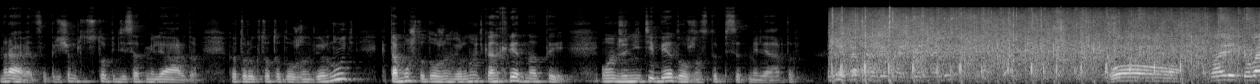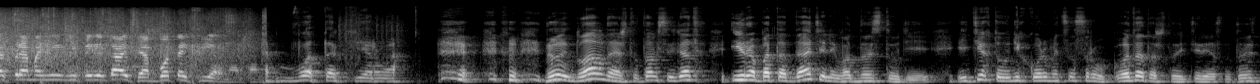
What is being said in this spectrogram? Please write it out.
нравятся. Причем тут 150 миллиардов, которые кто-то должен вернуть, к тому, что должен вернуть конкретно ты. Он же не тебе должен 150 миллиардов. О, смотрите, у вас прямо не, не передача, а ботаферма. там. Ну, главное, что там сидят и работодатели в одной студии, и те, кто у них кормится с рук. Вот это что интересно. То есть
